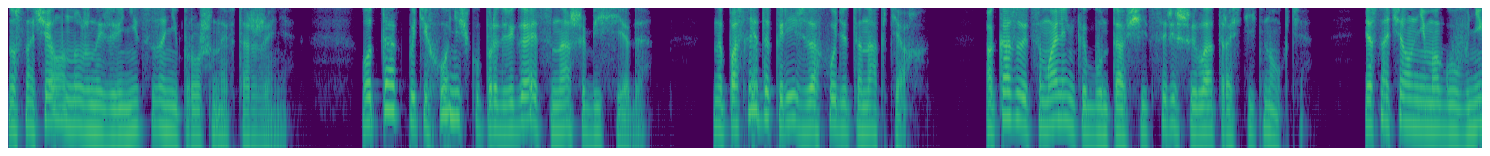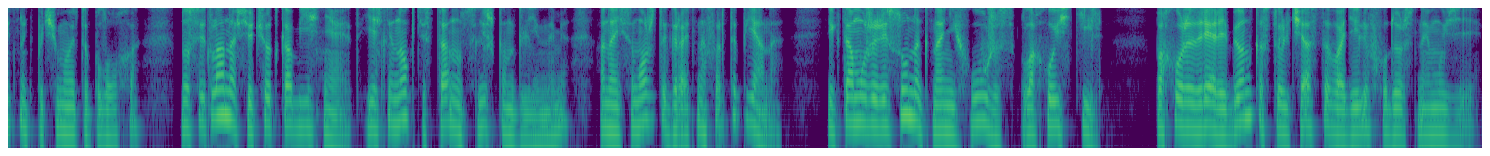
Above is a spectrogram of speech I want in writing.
Но сначала нужно извиниться за непрошенное вторжение. Вот так потихонечку продвигается наша беседа. Напоследок речь заходит о ногтях. Оказывается, маленькая бунтовщица решила отрастить ногти. Я сначала не могу вникнуть, почему это плохо, но Светлана все четко объясняет. Если ногти станут слишком длинными, она не сможет играть на фортепиано. И к тому же рисунок на них ужас, плохой стиль. Похоже, зря ребенка столь часто водили в художественные музеи.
